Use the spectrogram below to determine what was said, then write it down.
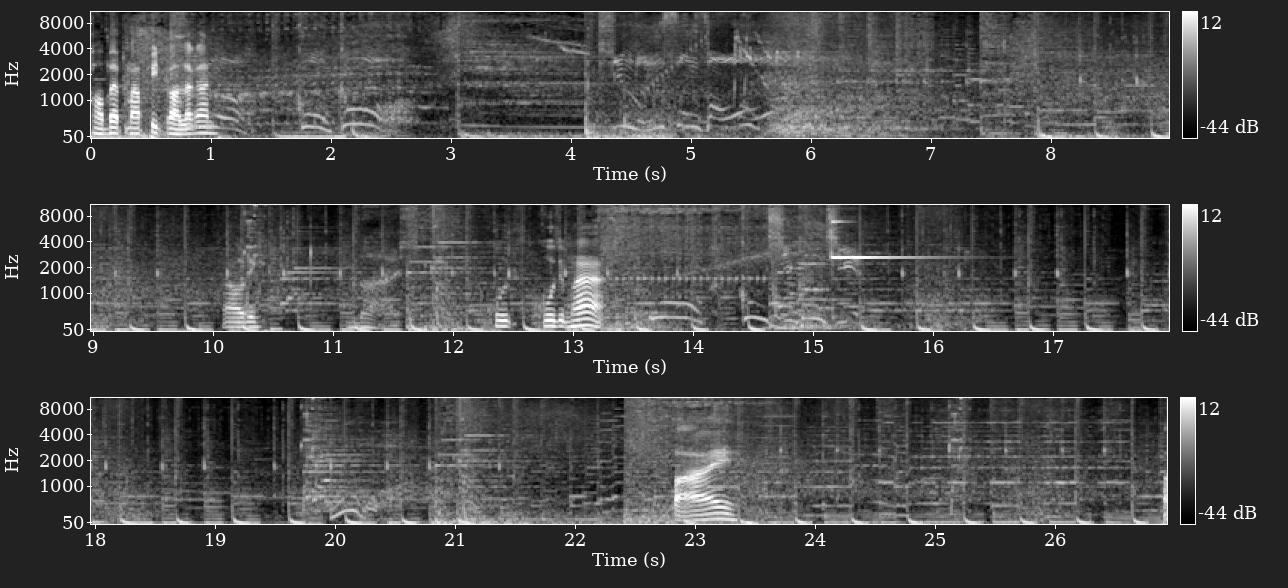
ขอแบบมาปิดก่อนแล้วกัน เอาดิคูคูสิบห้า ไป ไป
